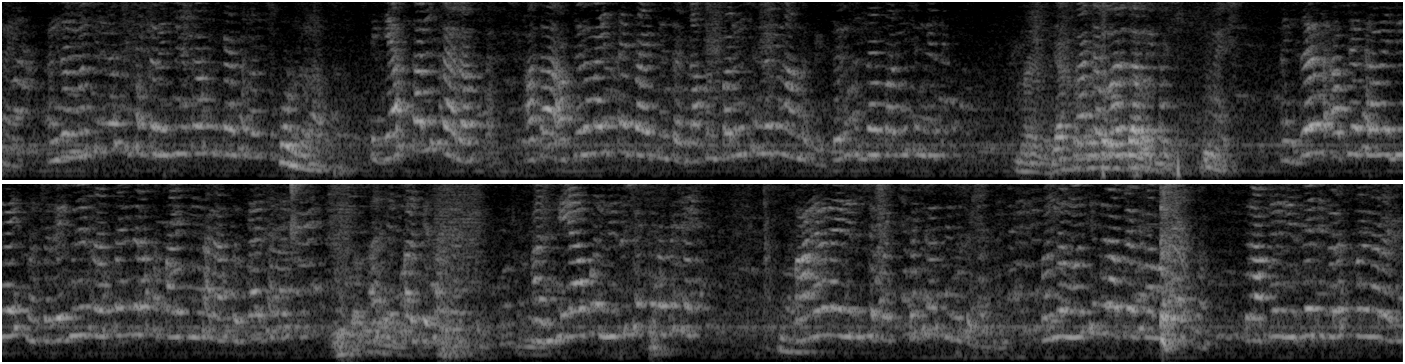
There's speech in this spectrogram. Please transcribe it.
नाही. आणि जर मशीन नसती फक्त रेग्युलेटर असेल काय झालं असतं? ते गॅस चालूच राहिला असता. आता आपल्याला माहीत नाही पाईप निसटला. आपण परमिशन जरी मागते तरी सुद्धा परमिशन देते. का? काटा वर जाते चालत का? नाही. आणि जर आपल्या घरामध्ये डिवाईस नसतं रेग्युलेटर असताना जर असा पाईप निघाला असतं काय झालं असतं? असे फडके झाले असते. आणि हे आपण विजू शकतो का कशाला? पाण्याला नाही विजू शकत. कशालाच विजू शकत नाही. पण जर मशीन जर आपल्या घरामध्ये असलं तर आपल्याला विजवायची गरज पडणार आहे का?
